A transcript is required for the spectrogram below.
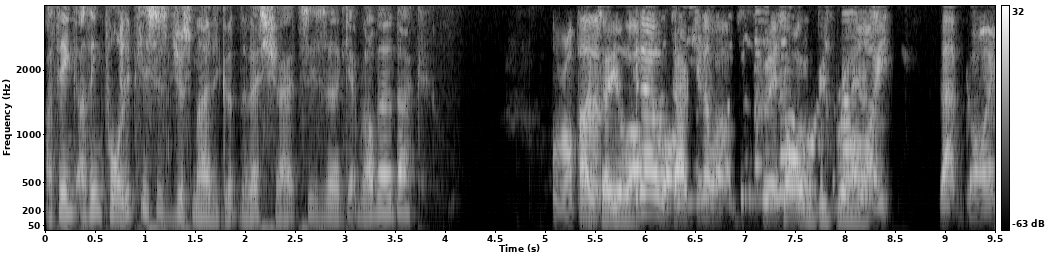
I think I think Paul Lipkis has just made a good. The best shouts is uh, get Robbo back. Or Robbo. I tell you what, You know what? that, Do you know what? Would you leave Chris, Millwall would be brilliant. moment? guy, that guy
